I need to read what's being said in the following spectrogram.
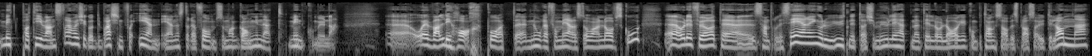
mitt parti Venstre har ikke gått i bresjen for én eneste reform som har gagnet min kommune. Eh, og er veldig hard på at eh, nå reformeres det over en lav sko. eh, og det fører til sentralisering, og du utnytter ikke mulighetene til å lage kompetansearbeidsplasser ute i landet.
